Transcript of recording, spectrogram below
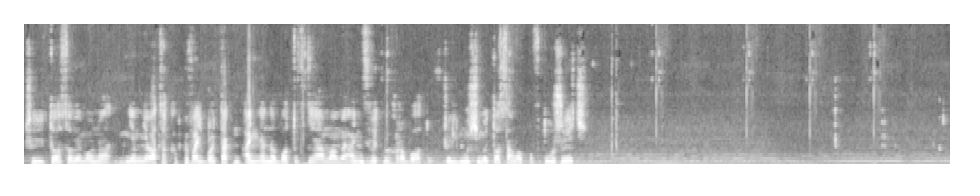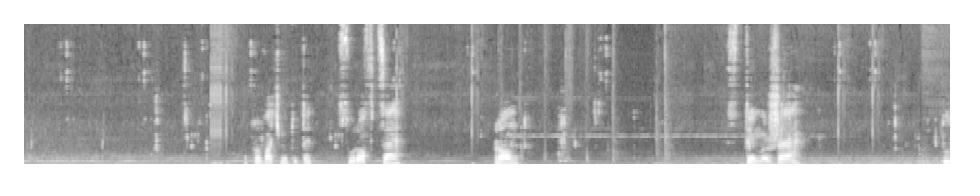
Czyli to sobie można, nie, nie ma co kopywać, bo i tak ani nanobotów nie mamy, ani zwykłych robotów. Czyli musimy to samo powtórzyć. Doprowadźmy tutaj surowce, prąd. Z tym, że tu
